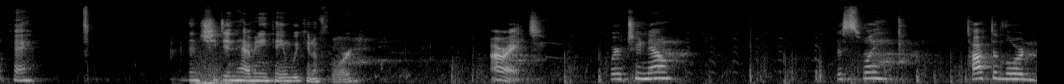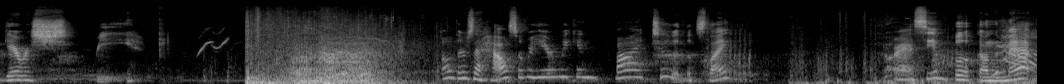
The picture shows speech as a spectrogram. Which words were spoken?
Okay. And then she didn't have anything we can afford. Alright. Where to now? This way? Talk to Lord Gharesh-ri. Oh, there's a house over here we can buy too, it looks like. Alright, I see a book on the map.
